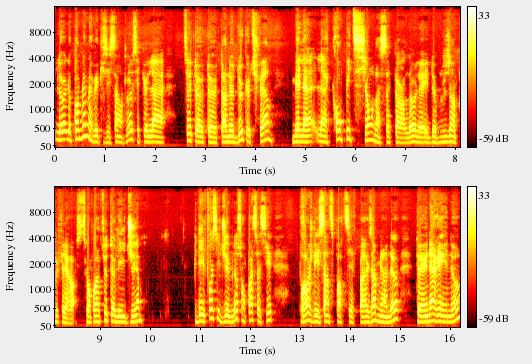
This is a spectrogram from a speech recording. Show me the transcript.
le, problème avec ces centres-là, c'est que la, tu sais, t'en as deux que tu fermes, mais la, la compétition dans ce secteur-là là, est de plus en plus féroce. Tu comprends? Tu as les gyms. Puis des fois, ces gyms-là sont pas associés proches des centres sportifs. Par exemple, il y en a, tu as un aréna,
